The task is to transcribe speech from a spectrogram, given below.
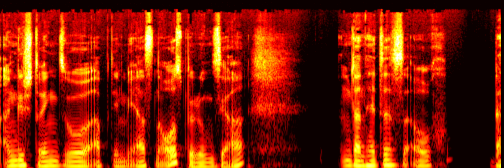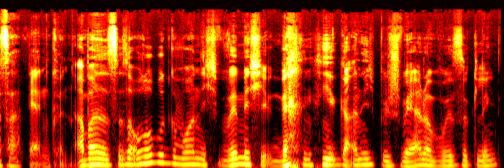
angestrengt, so ab dem ersten Ausbildungsjahr. Und dann hätte es auch besser werden können. Aber es ist auch so gut geworden. Ich will mich hier gar nicht beschweren, obwohl es so klingt.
